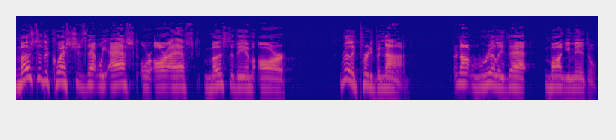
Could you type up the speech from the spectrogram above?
Most of the questions that we ask or are asked, most of them are really pretty benign. They're not really that monumental.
